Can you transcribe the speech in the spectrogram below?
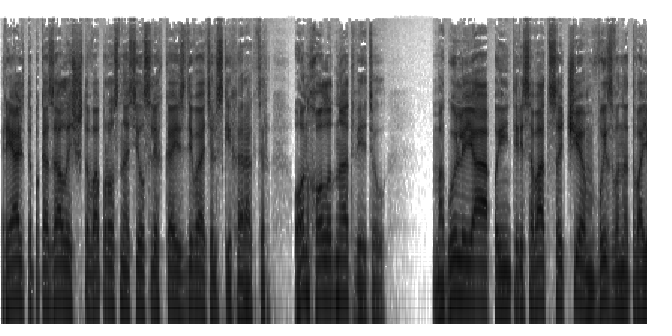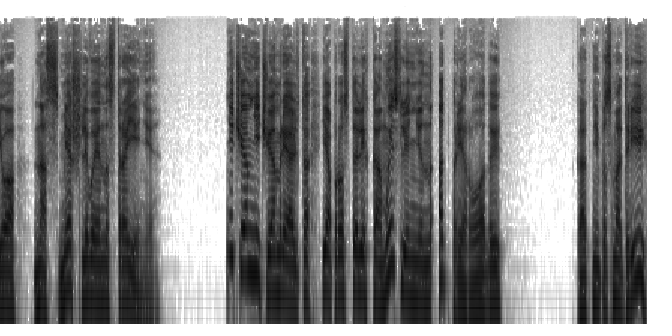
Реальто показалось, что вопрос носил слегка издевательский характер. Он холодно ответил. «Могу ли я поинтересоваться, чем вызвано твое насмешливое настроение?» «Ничем, ничем, Реальто. Я просто легкомысленен от природы». «Как ни посмотри,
